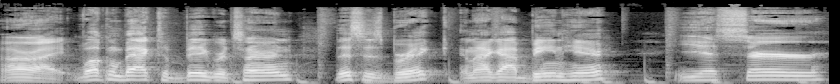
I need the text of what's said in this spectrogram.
All right, welcome back to Big Return. This is Brick, and I got Bean here. Yes, sir.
